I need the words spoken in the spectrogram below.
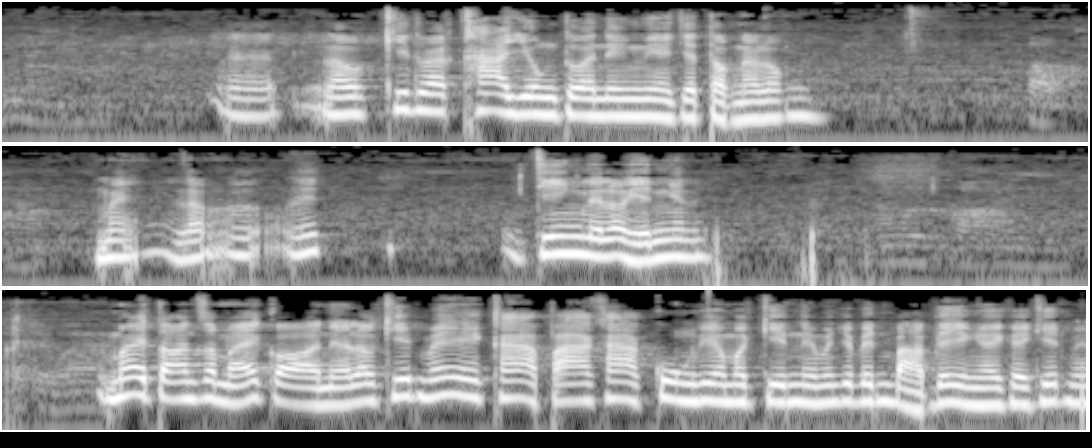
นย์อะไรอย่าง เราคิดว่าฆ่ายุงตัวหนึ่งเนี่ยจะตกนรกตกครับไม่แล้วเอ๊ะจริงเลยเราเห็นกันต้องไม่ตอนสมัยก่อนเนี่ย เราคิดไหมฆ่าปลาฆ่ากุ้งที่เอามากินเนี่ยมันจะเป็นบาปได้ยังไงเคยคิดไหม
